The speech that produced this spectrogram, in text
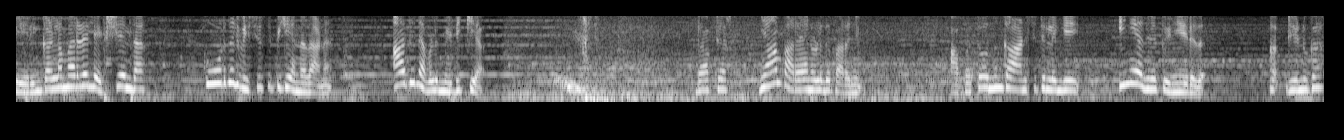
പെരുങ്കള്ളന്മാരുടെ ലക്ഷ്യം എന്താ? കൂടുതൽ വിശ്വസിപ്പിക്കുക എന്നതാണ്. അതിനവൾ മിടിക്കുക. ഡോക്ടർ ഞാൻ പറയാനുള്ളത് പറഞ്ഞു. അബദ്ധമൊന്നും കാണിച്ചിട്ടില്ലെങ്കിൽ ഇനി അതിന് തുനിയരുത്. രേണുക.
